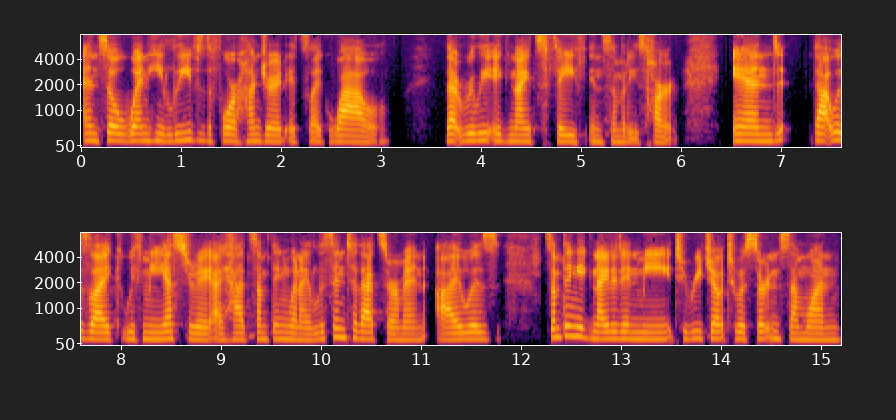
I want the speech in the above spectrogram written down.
And so when he leaves the 400, it's like, wow, that really ignites faith in somebody's heart. And that was like with me yesterday. I had something when I listened to that sermon, I was something ignited in me to reach out to a certain someone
